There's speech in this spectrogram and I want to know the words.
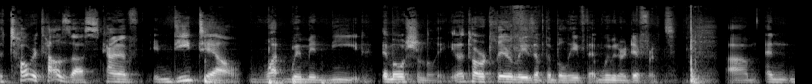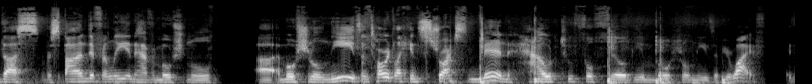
the Torah tells us kind of in detail what women need emotionally. You know, Torah clearly is of the belief that women are different, um, and thus respond differently and have emotional uh, emotional needs. And Torah like instructs men how to fulfill the emotional needs of your wife. It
